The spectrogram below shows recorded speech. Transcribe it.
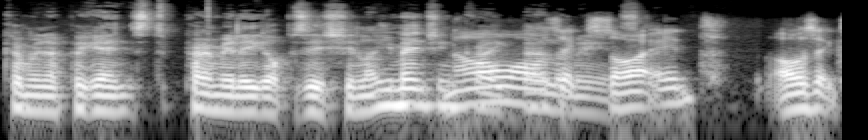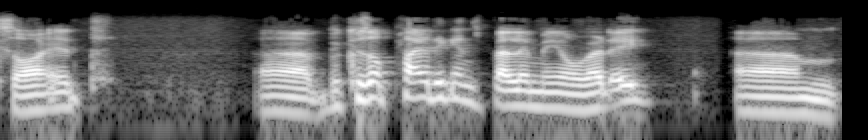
coming up against Premier League opposition? Like you mentioned, No, Craig I was Bellamy excited. I was excited uh, because I played against Bellamy already. Um,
